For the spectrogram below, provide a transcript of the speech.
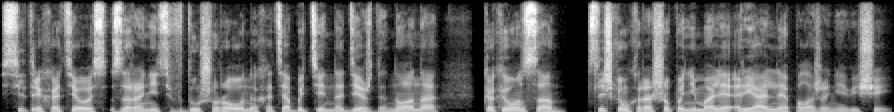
Ситре хотелось заронить в душу Роуна хотя бы тень надежды, но она, как и он сам, слишком хорошо понимали реальное положение вещей.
